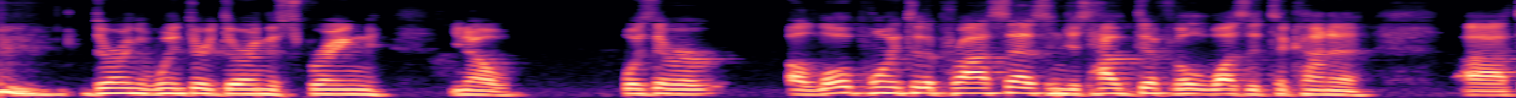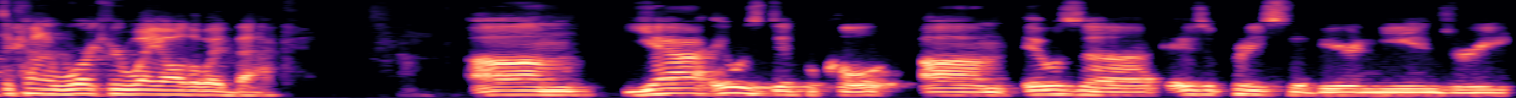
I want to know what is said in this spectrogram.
during the winter, during the spring? You know, was there a low point to the process, and just how difficult was it to kind of uh, to kind of work your way all the way back? Um, yeah, it was difficult. Um, it was a it was a pretty severe knee injury,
